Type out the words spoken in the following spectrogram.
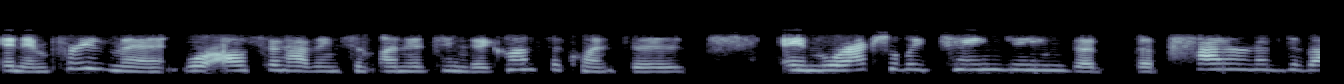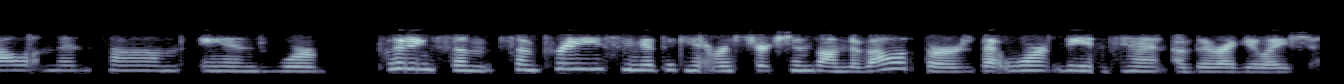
an improvement were also having some unintended consequences. And we're actually changing the, the pattern of development some, and we're putting some some pretty significant restrictions on developers that weren't the intent of the regulation.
